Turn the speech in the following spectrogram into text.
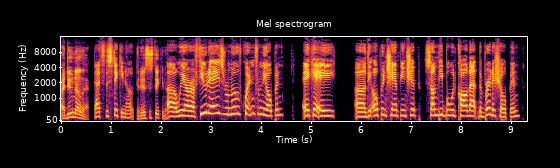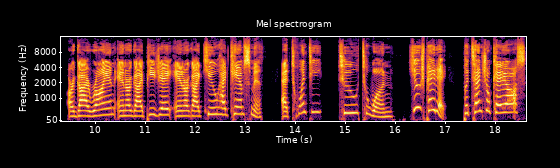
I do know that. That's the sticky note. It is the sticky note. Uh, we are a few days removed, Quentin, from the Open, aka uh, the Open Championship. Some people would call that the British Open. Our guy Ryan and our guy PJ and our guy Q had Cam Smith at 22 to 1. Huge payday. Potential chaos.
